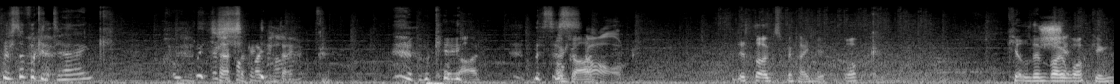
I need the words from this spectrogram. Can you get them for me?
There's a fucking tank. Holy There's a fucking tank. Okay, Oh god. This Oh is. god. Dog. There's dogs behind you. Walk. Kill them by walking.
